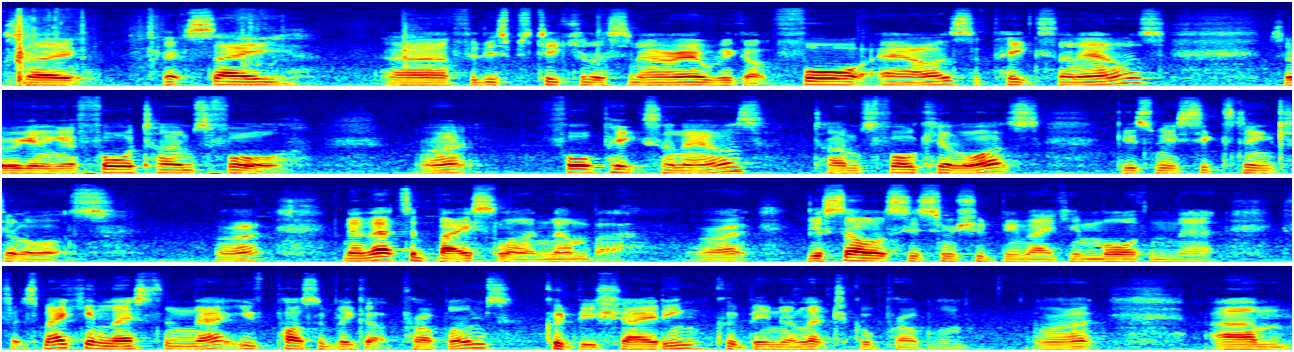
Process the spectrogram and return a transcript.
so let's say uh, for this particular scenario we've got 4 hours of peak sun hours, so we're going to go 4 times 4. Alright, 4 peak sun hours times 4 kilowatts gives me 16 kilowatts. Alright, now that's a baseline number. Alright, your solar system should be making more than that. If it's making less than that, you've possibly got problems. Could be shading, could be an electrical problem. Alright, um,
